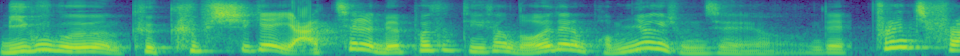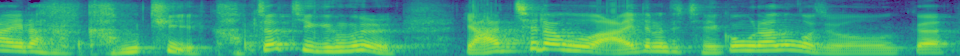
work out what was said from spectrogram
미국은 그 급식에 야채를 몇 퍼센트 이상 넣어야 되는 법령이 존재해요. 근데 프렌치 프라이라는 감튀, 감자튀김을 야채라고 아이들한테 제공을 하는 거죠. 그러니까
